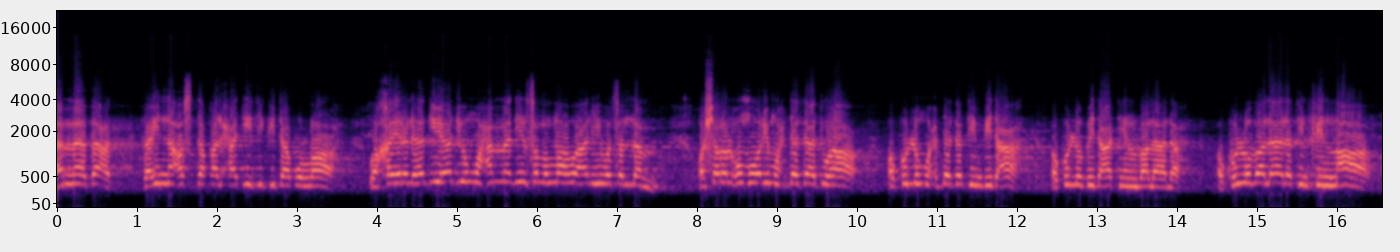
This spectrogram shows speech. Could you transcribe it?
أما بعد فإن أصدق الحديث كتاب الله وخير الهدي هدي محمد صلى الله عليه وسلم وشر الأمور محدثاتها وكل محدثة بدعة وكل بدعة ضلالة وكل ضلالة في النار.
